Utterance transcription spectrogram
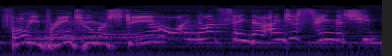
phony brain tumor scheme? No, I'm not saying that. I'm just saying that she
